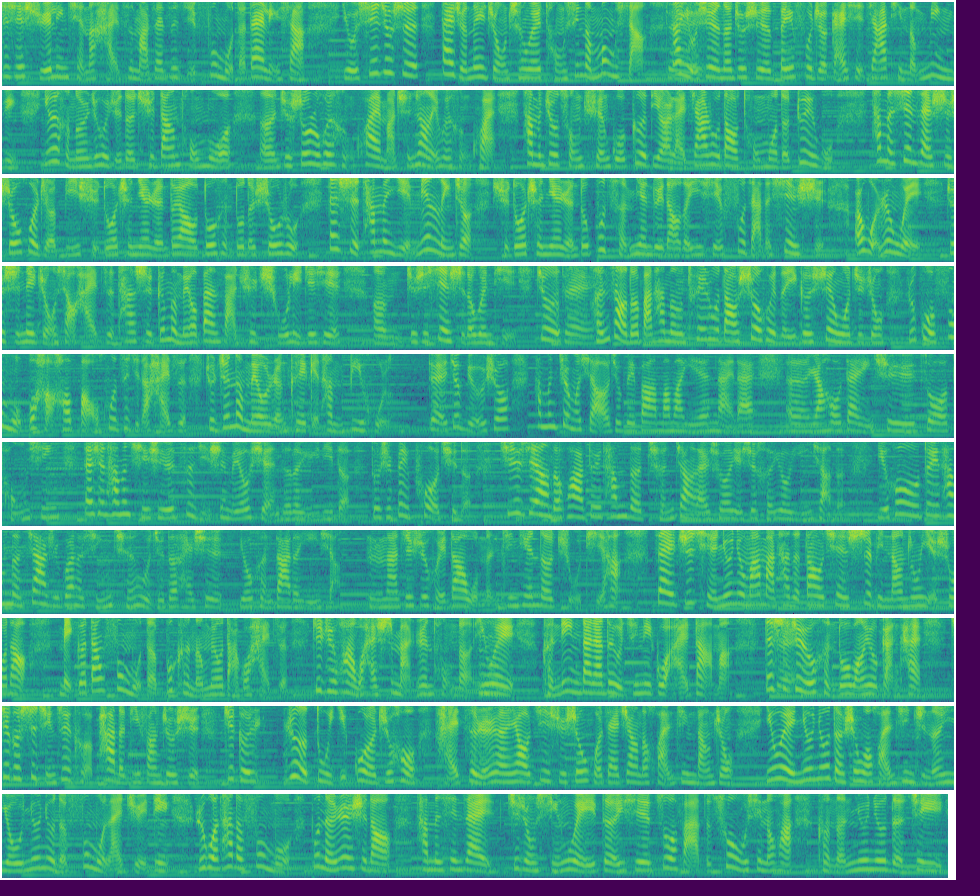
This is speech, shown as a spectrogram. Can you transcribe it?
这些学龄前的孩子嘛，在自己父母的带领下，有些就是带着那种成为童星的梦想，那有些人呢，就是背负着改写家庭的命运。因为很多人就会觉得去当童模，嗯，就收入会很快嘛，成长的也会很快。他们就从全国各地而来，加入到童模的队伍。他们现在是收获着比许多成年人都要多很多的收入，但是他们也面临着许多成年人都不曾面对到的一些复杂的现实。而我认为，就是那种小孩子他。是根本没有办法去处理这些，嗯，就是现实的问题，就很早的把他们推入到社会的一个漩涡之中。如果父母不好好保护自己的孩子，就真的没有人可以给他们庇护了。对，就比如说他们这么小就被爸爸妈妈、爷爷奶奶，嗯，然后带领去做童星，但是他们其实自己是没有选择的余地的，都是被迫去的。其实这样的话，对他们的成长来说也是很有影响的，以后对他们的价值观的形成，我觉得还是有很大的影响。嗯，那继续回到我们今天的主题哈，在之前妞妞妈妈她的道歉视频当中也说到，每个当父母的不可能没有打过孩子，这句话我还是蛮认同的，因为肯定大家都有经历过挨打嘛。但是就有很多网友感慨，这个事情最可怕的地方就是这个。热度已过了之后，孩子仍然要继续生活在这样的环境当中，因为妞妞的生活环境只能由妞妞的父母来决定。如果他的父母不能认识到他们现在这种行为的一些做法的错误性的话，可能妞妞的这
